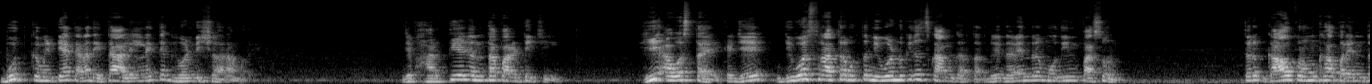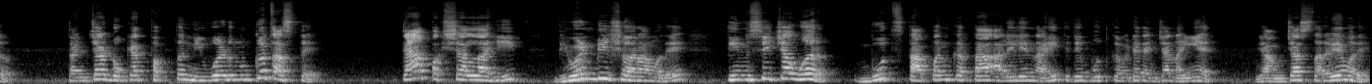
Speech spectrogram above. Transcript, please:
बूथ कमिट्या त्यांना देता आलेल्या नाहीत त्या भिवंडी शहरामध्ये. जे भारतीय जनता पार्टीची ही अवस्था आहे की जे दिवस रात्र फक्त निवडणुकीचंच काम करतात. म्हणजे नरेंद्र मोदींपासून तर गाव प्रमुखापर्यंत त्यांच्या डोक्यात फक्त निवडणूकच असते. त्या पक्षालाही भिवंडी शहरामध्ये तीनशेच्या वर बूथ स्थापन करता आलेले नाही तिथे बूथ कमिट्या त्यांच्या नाही आहेत. म्हणजे आमच्या सर्वेमध्ये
